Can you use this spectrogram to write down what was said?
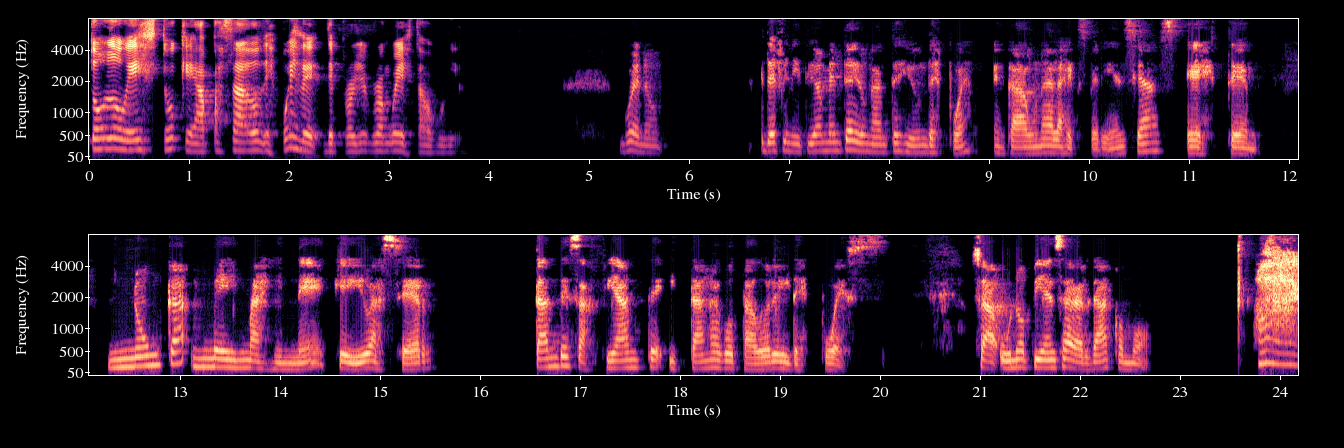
todo esto que ha pasado después de, de Project Runway Estados Unidos? Bueno, definitivamente hay un antes y un después en cada una de las experiencias. Este, nunca me imaginé que iba a ser tan desafiante y tan agotador el después. O sea, uno piensa, ¿verdad? Como, ah,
